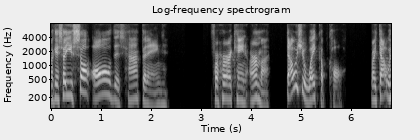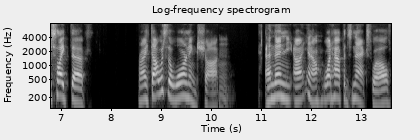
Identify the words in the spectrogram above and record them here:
Okay, so you saw all this happening for Hurricane Irma. That was your wake up call, right? That was like the, right? That was the warning shot. Hmm and then uh, you know what happens next? Well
